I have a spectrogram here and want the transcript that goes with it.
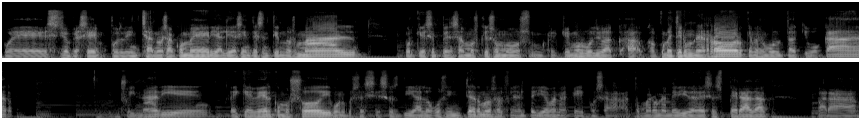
Pues yo qué sé, pues de hincharnos a comer y al día siguiente sentirnos mal, porque pensamos que somos, que, hemos vuelto a, cometer un error, que nos hemos vuelto a equivocar, que no soy nadie, hay que ver cómo soy. Bueno, pues esos diálogos internos al final te llevan a que, pues a tomar una medida desesperada para,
